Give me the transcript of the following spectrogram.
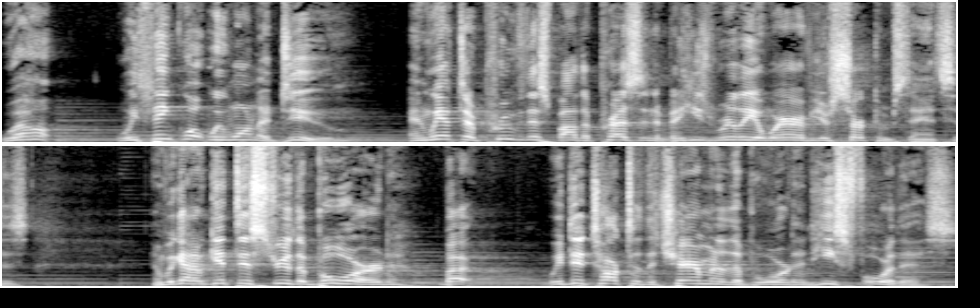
Well, we think what we want to do, and we have to approve this by the president, but he's really aware of your circumstances. And we got to get this through the board, but we did talk to the chairman of the board, and he's for this.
